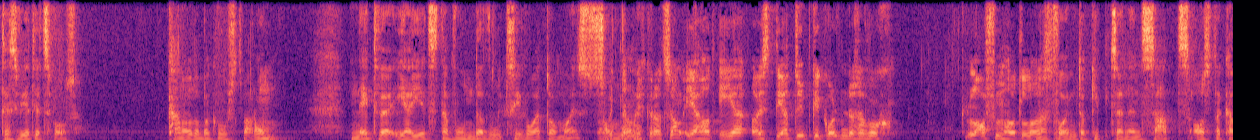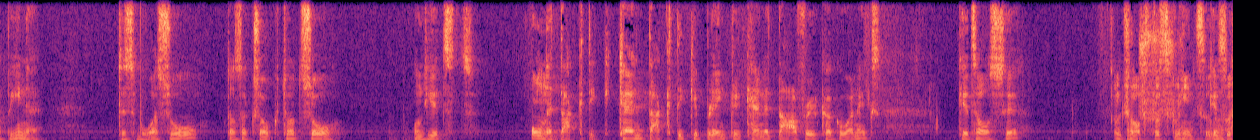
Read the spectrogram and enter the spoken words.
das wird jetzt was. Keiner hat aber gewusst, warum. Nicht, weil er jetzt der Wunderwutzi war damals, sondern... Ich nämlich gerade sagen, er hat eher als der Typ gegolten, der einfach laufen hat lassen. Na, vor allem, da gibt es einen Satz aus der Kabine. Das war so, dass er gesagt hat, so, und jetzt ohne Taktik. Kein Taktikgeplänkel, keine Tafel, kein gar nichts. Geht's aus und schaffst das gewinnt genau. so.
